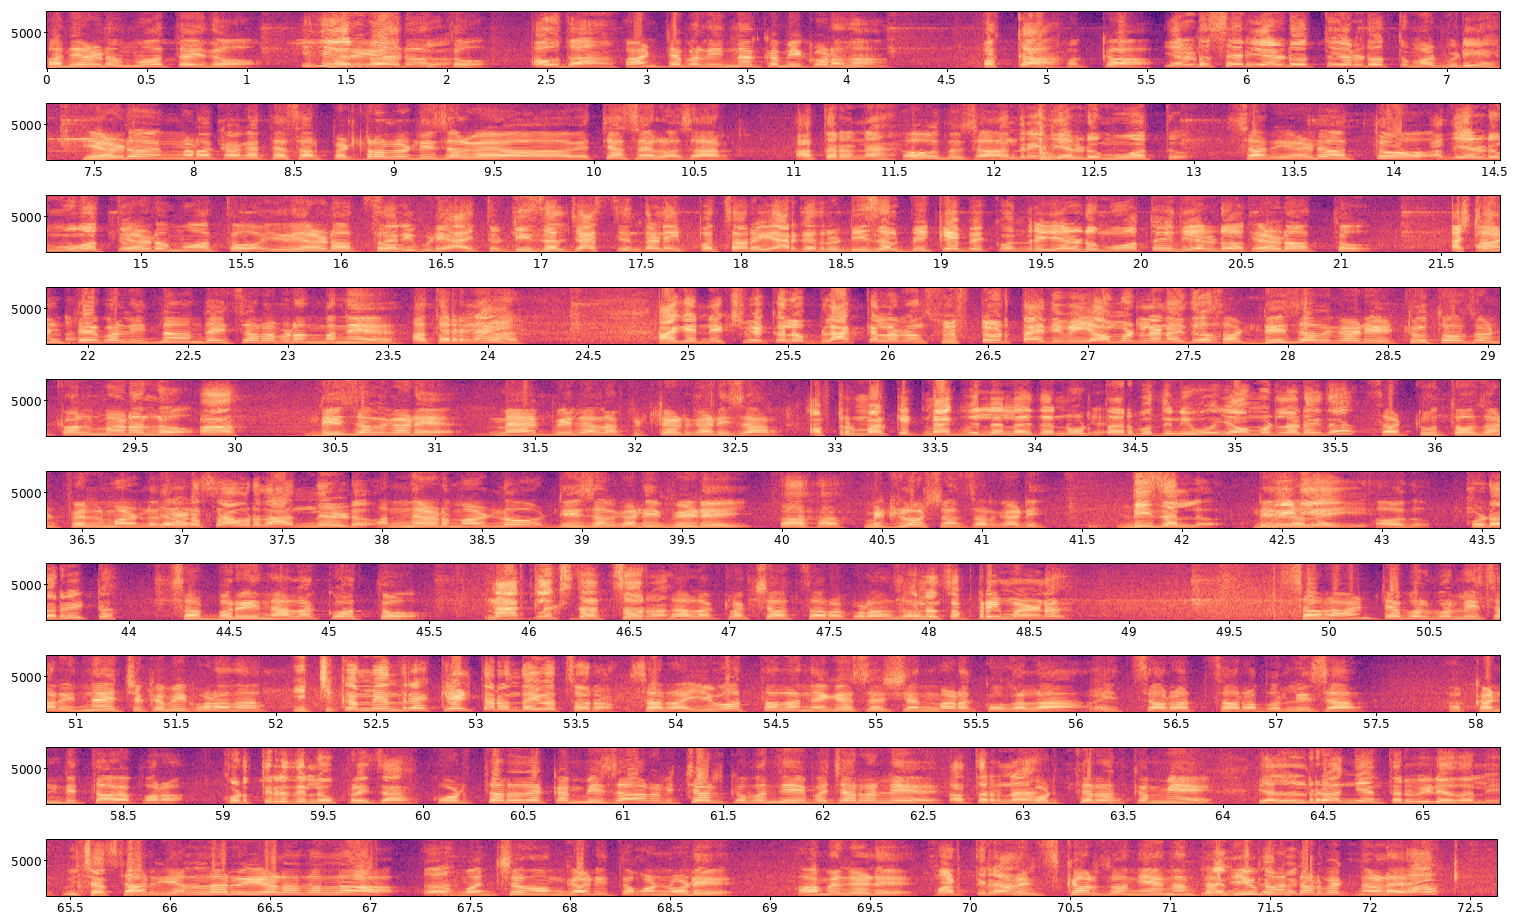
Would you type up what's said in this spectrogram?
ಅದು ಎರಡು ಮೂವತ್ತೈದು. ಇದು ಎರಡು ಹತ್ತು. ಹೌದಾ? ಆನ್ ಟೇಬಲ್ ಇನ್ನ ಕಮ್ಮಿ ಕೊಡೋಣ. ಪಕ್ಕ? ಪಕ್ಕ. ಎರಡು ಸೇರಿ ಎರಡು ಹೊತ್ತು ಎರಡು ಹೊತ್ತು ಮಾಡ್ಬಿಡಿ. ಎರಡು ಹೆಂಗ್ ಮಾಡಕ್ಕಾಗತ್ತೆ ಸರ್? ಪೆಟ್ರೋಲ್ ಡೀಸೆಲ್ ವ್ಯತ್ಯಾಸ ಇಲ್ವಾ ಸರ್? ಆ ಥರನಾ ಹೌದು ಸರ್. ಅಂದ್ರೆ ಇದು ಎರಡು ಮೂವತ್ತು. ಸರ್ ಎರಡು ಹತ್ತು. ಅದು ಎರಡು ಮೂವತ್ತು. ಎರಡು ಮೂವತ್ತು ಇದು ಎರಡು ಹತ್ತು. ಸರಿ ಬಿಡಿ ಆಯ್ತು. ಡೀಸೆಲ್ ಜಾಸ್ತಿ ಅಂತಾನೆ ಇಪ್ಪತ್ತು ಸಾವಿರ ಯಾರಿಗಾದ್ರೂ ಡೀಸೆಲ್ ಬೇಕೇ ಬೇಕು ಅಂದ್ರೆ ಎರಡು ಮೂವತ್ತು ಇದು ಎರಡು ಹತ್ತು. ಎರಡು ಹತ್ತು. ಅಷ್ಟೇ ಟೇಬಲ್ ಇನ್ನ ಒಂದ್ ಐದು ಸಾವಿರ ಬಿಡೋಣ ಬನ್ನಿ. ಆ ಥರನಾ ಹಾಗೆ ನೆಕ್ಸ್ಟ್ ವೆಹಿಕಲ್ ಬ್ಲಾಕ್ ಕಲರ್ ಒಂದು ಸ್ವಿಫ್ಟ್ ನೋಡ್ತಾ ಇದೀವಿ. ಯಾವ ಮಾಡಲಣ್ಣ ಇದು? ಸರ್ ಡೀಸೆಲ್ ಗಾಡಿ ಟೂ ತೌಸಂಡ್ ಟ್ವೆಲ್ ಮಾಡಲ್ಲು ಹಾ. ಡೀಸೆಲ್ ಗಾಡಿ ಮ್ಯಾಗ್ ವೀಲ್ ಎಲ್ಲ ಫಿಟ್ಟೆಡ್ ಗಾಡಿ sir. After market mag wheel ಎಲ್ಲ ಇದೆ ನೋಡ್ತಾ ಇರ್ಬೋದು ನೀವು. ಯಾವ ಮಾಡಲಣ್ಣ ಇದು? ಸರ್ ಟೂ ತೌಸಂಡ್ ಟ್ವೆಲ್ ಮಾಡಲು ಎರಡು ಸಾವಿರದ ಹನ್ನೆರಡು. ಹನ್ನೆರಡು ಮಾಡಲು ಡೀಸೆಲ್ ಗಾಡಿ ವಿಡಿ ಹಾ ಮಿಡ್ ಲೋಷನ್ ಸರ್ ಗಾಡಿ. ಡೀಸೆಲ್ ಐ ಹೌದು. ಕೊಡೋ ರೇಟ್ ಸರ್ ಬರೀ ನಾಲ್ಕು ಹತ್ತು. ನಾಲ್ಕು ಲಕ್ಷದ ಹತ್ತು ಸಾವಿರ. ನಾಲ್ಕು ಲಕ್ಷ ಹತ್ತು ಸಾವಿರ ಕೊಡೋಣ ಸರ್. ಇನ್ನೊಂದು ಸ್ವಲ್ಪ ಟ್ರೈ ಮಾಡೋಣ. ಸರ್ ಆನ್ ಟೇಬಲ್ ಬರಲಿ ಸರ್ ಇನ್ನೂ ಹೆಚ್ಚು ಕಮ್ಮಿ ಕೊಡೋಣ. ಹೆಚ್ಚು ಕಮ್ಮಿ ಅಂದ್ರೆ ಕೇಳ್ತಾರೆ ಒಂದು ಐವತ್ತು ಸಾವಿರ. ಸರ್ ಐವತ್ತಲ್ಲ ನೆಗೋಸಿಯೇಷನ್ ಮಾಡಕ್ ಹೋಗಲ್ಲ ಐದು ಸಾವಿರ ಹತ್ತು ಸಾವಿರ ಬರಲಿ ಸರ್. ಖಂಡಿತ ವ್ಯಾಪಾರ. ಕೊಡ್ತಿರೋದಿಲ್ಲ ಪ್ರೈಸಾ ಕೊಡ್ತಾರದೇ ಕಮ್ಮಿ ಸರ್ ವಿಚಾರಿಸ್ಕೊ ಬನ್ನಿ ಬಜಾರಲ್ಲಿ. ಆ ಥರನಾ ಕೊಡ್ತಿರೋದು ಕಮ್ಮಿ. ಎಲ್ಲರೂ ಹಂಗೆ ಅಂತಾರೆ ವಿಡಿಯೋದಲ್ಲಿ ವಿಚಾರ ಸರ್ ಎಲ್ಲರೂ ಹೇಳೋದಲ್ಲ ಮನುಷ್ಯನ ಒಂದು ಗಾಡಿ ತಗೊಂಡು ನೋಡಿ. ಆಮೇಲೆ ಹೇಳಿ ಮಾಡ್ತೀರಾ? ಫ್ರೆಂಡ್ಸ್ ಕಾರ್ ಝೋನ್ ಏನಂತ ನೀವು. ಮಾತಾಡ್ಬೇಕು ನಾಳೆ?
